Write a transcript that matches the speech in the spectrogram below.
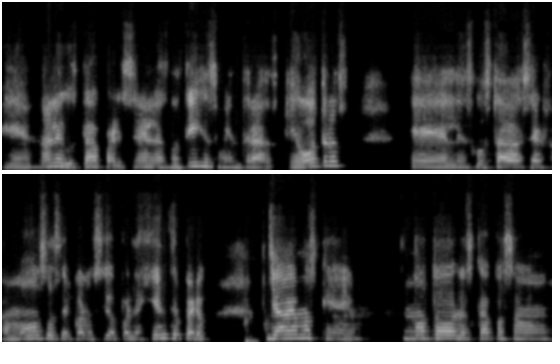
que no le gustaba aparecer en las noticias, mientras que otros eh, les gustaba ser famosos, ser conocido por la gente, pero ya vemos que no todos los capos son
